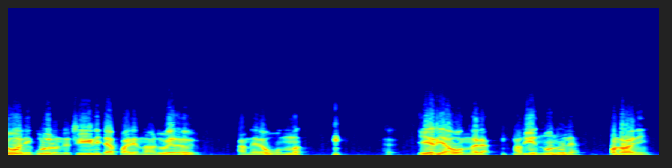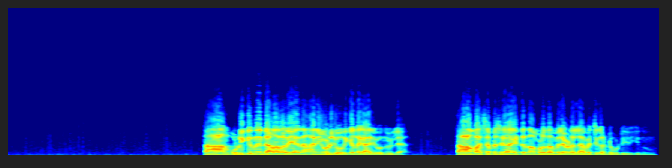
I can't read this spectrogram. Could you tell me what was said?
ജോലി കൂടുതലുണ്ട് ക്ഷീണിച്ച പഴയ നടുവേദന വരും. അന്നേരം ഒന്ന്. ഏറിയ ഒന്നര. അത് എന്നൊന്നുമില്ല. ഉണ്ടോ ആനി? താൻ കുടിക്കുന്നതിന്റെ അളവറിയാൻ ആനയോട് ചോദിക്കേണ്ട കാര്യമൊന്നുമില്ല. താൻ വശപ്പശകായിട്ട് നമ്മൾ തമ്മിൽ എവിടെല്ലാം വെച്ച് കണ്ടുമുട്ടിയിരിക്കുന്നു?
